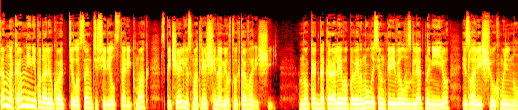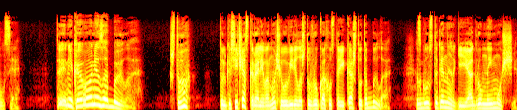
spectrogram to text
Там на камне неподалеку от тела Санти сидел старик-маг с печалью смотрящий на мертвых товарищей. Но когда королева повернулась, он перевел взгляд на нее и зловеще ухмыльнулся. «Ты никого не забыла?» «Что?» Только сейчас королева ночи увидела, что в руках у старика что-то было — сгусток энергии и огромной мощи,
